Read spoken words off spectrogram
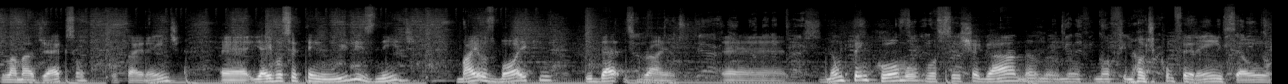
do, Lamar Jackson, o Tyrande. É, e aí você tem Willis Snead, Miles Boykin e Dez Bryant. É, não tem como você chegar no, no, final de conferência ou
